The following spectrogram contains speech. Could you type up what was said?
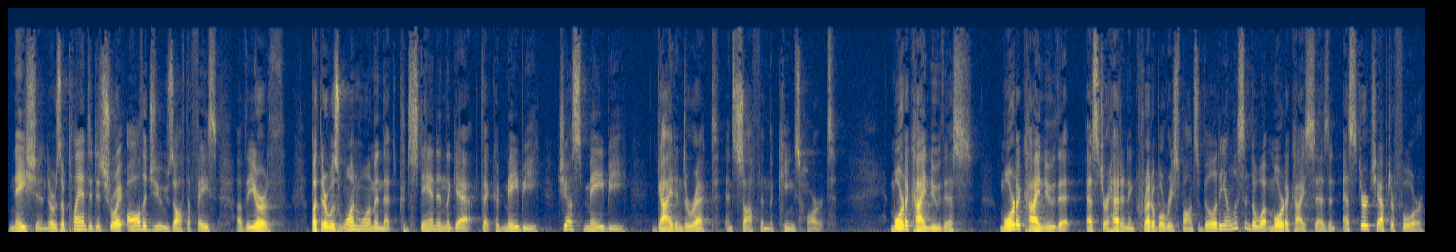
nation. There was a plan to destroy all the Jews off the face of the earth. But there was one woman that could stand in the gap, that could maybe, just maybe, guide and direct and soften the king's heart. Mordecai knew this. Mordecai knew that Esther had an incredible responsibility. And listen to what Mordecai says in Esther chapter 4,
